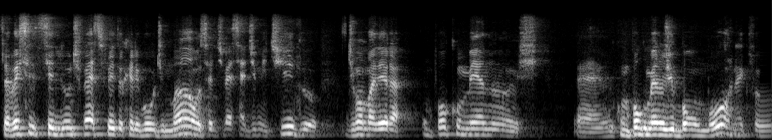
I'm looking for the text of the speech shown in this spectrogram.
talvez se, se, ele não tivesse feito aquele gol de mão, se ele tivesse admitido de uma maneira um pouco menos é, com um pouco menos de bom humor, né, que foi o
